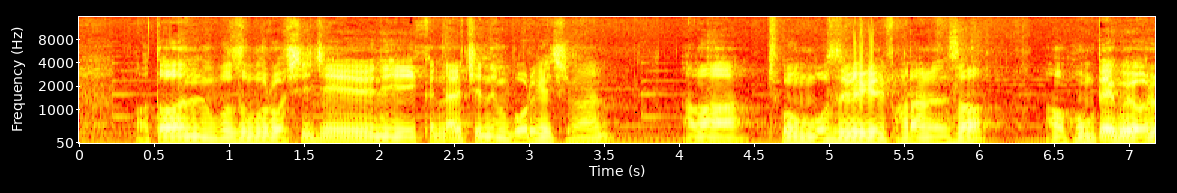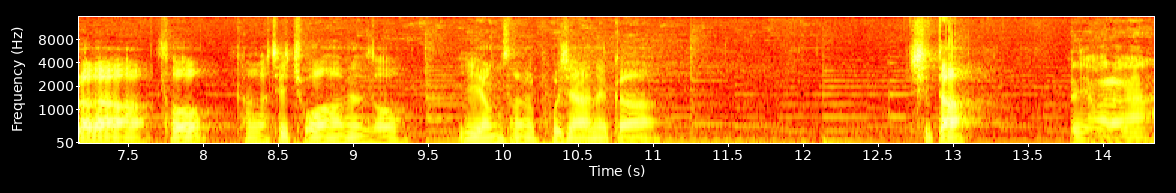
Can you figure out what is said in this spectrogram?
어떤 모습으로 시즌이 끝날지는 모르겠지만 아마 좋은 모습이길 바라면서 아마 봄 빼고에 올라가서 다 같이 좋아하면서 이 영상을 보지 않을까 싶다. 하라가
